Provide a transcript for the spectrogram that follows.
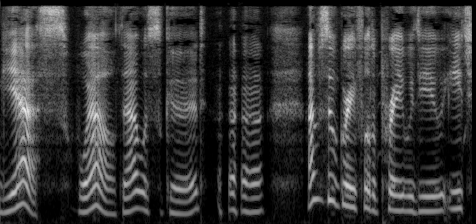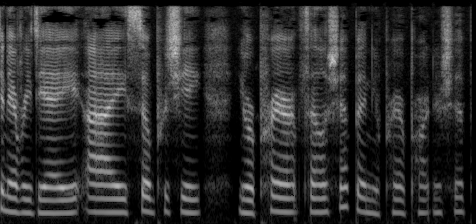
Yes, well, that was good. I'm so grateful to pray with you each and every day. I so appreciate your prayer fellowship and your prayer partnership.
